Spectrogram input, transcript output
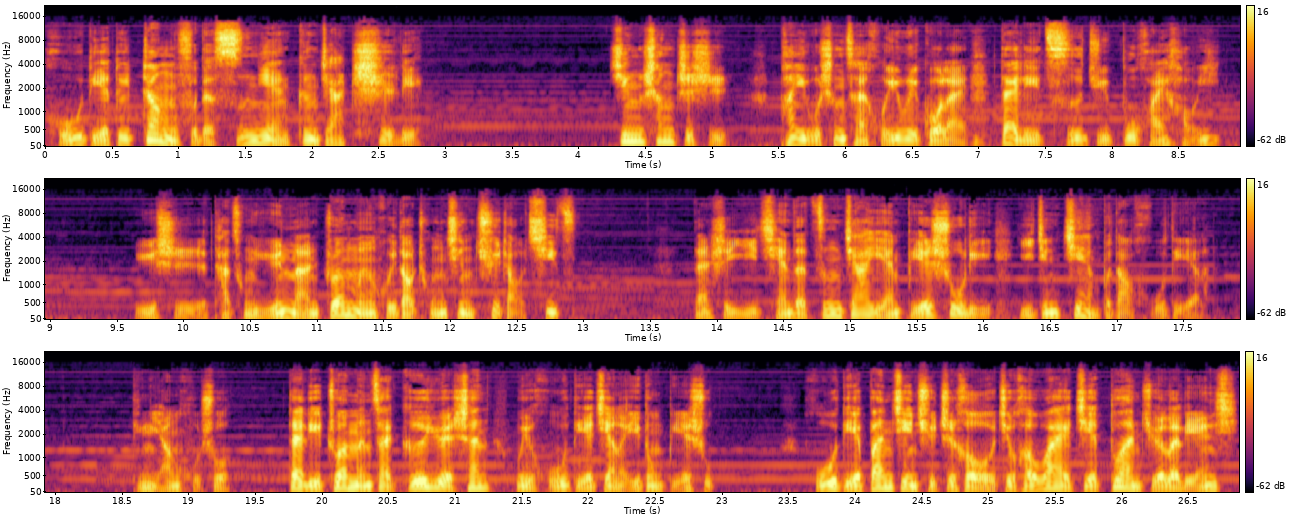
蝴蝶对丈夫的思念更加炽烈。经商之时，潘有生才回味过来，戴笠此举不怀好意。于是他从云南专门回到重庆去找妻子，但是以前的曾家岩别墅里已经见不到蝴蝶了。听杨虎说。戴笠专门在歌月山为蝴蝶建了一栋别墅，蝴蝶搬进去之后就和外界断绝了联系，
